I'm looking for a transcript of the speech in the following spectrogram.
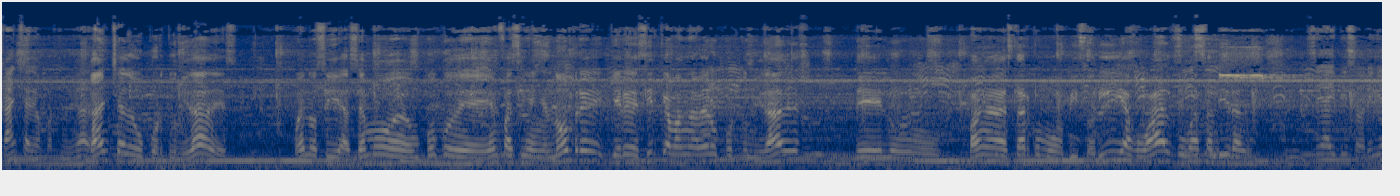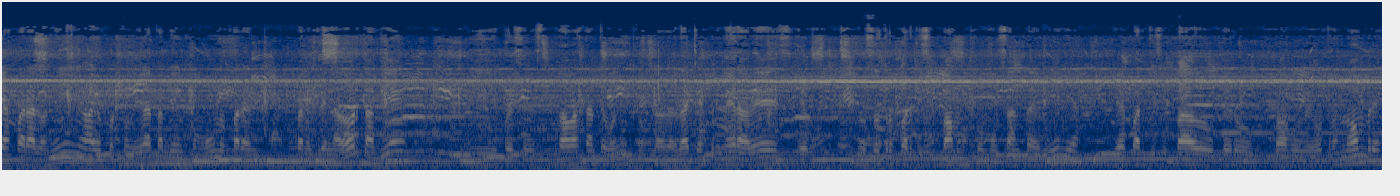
Cancha de oportunidades. Cancha de oportunidades. Bueno, si hacemos un poco de énfasis en el nombre, quiere decir que van a haber oportunidades de lo van a estar como visorías o algo, va a salir al... Sí, hay visorías para los niños, hay oportunidad también como uno para el, para el entrenador también y pues está bastante bonito. La verdad que es primera vez que nosotros participamos como Santa Emilia. Ya he participado pero bajo de otros nombres,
